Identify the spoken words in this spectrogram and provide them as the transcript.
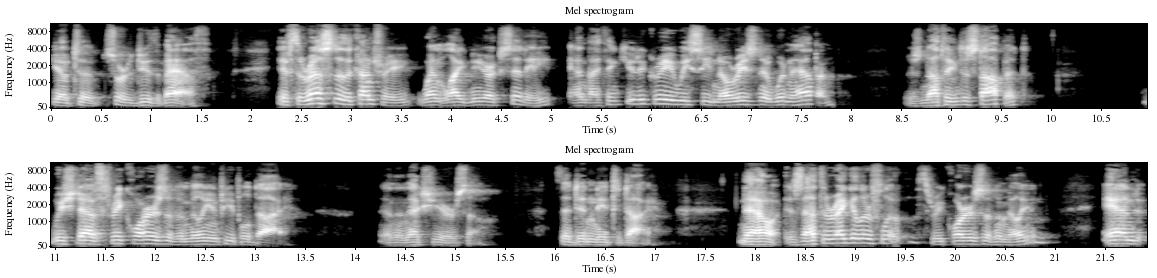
you know, to sort of do the math. If the rest of the country went like New York City, and I think you'd agree we see no reason it wouldn't happen, there's nothing to stop it, we should have three quarters of a million people die in the next year or so that didn't need to die. Now, is that the regular flu? Three quarters of a million? And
